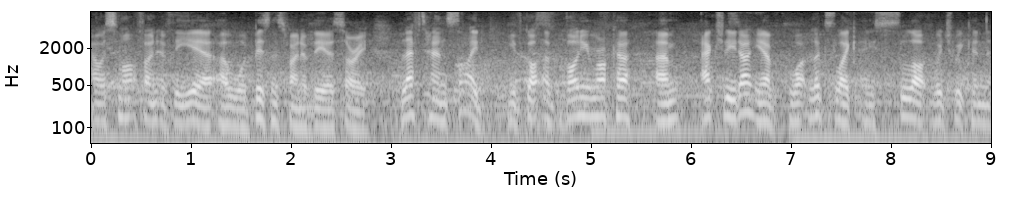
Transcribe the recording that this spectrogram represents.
our Smartphone of the Year award, Business Phone of the Year, sorry. Left-hand side, you've got a volume rocker. Um, actually, you don't. You have what looks like a slot, which we can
